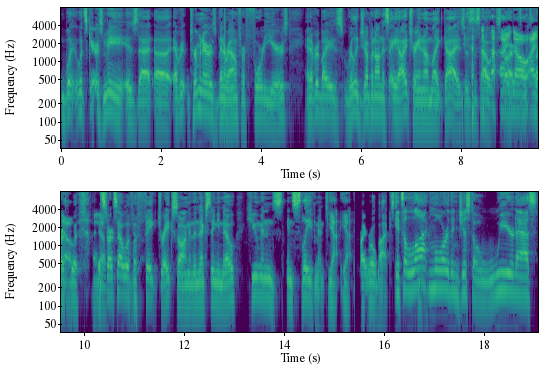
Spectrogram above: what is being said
What what scares me is that uh, every Terminator has been around for forty years, and everybody's really jumping on this AI train. And I'm like, guys, this is how it starts. I starts. know, it I know, With, I It starts out with a fake Drake song, and the next thing you know, humans enslavement Yeah, yeah. by robots. It's a lot more than just a weird ass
